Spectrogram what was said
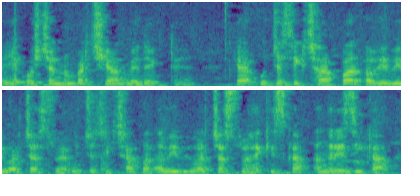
ये क्वेश्चन नंबर छियानवे देखते हैं। क्या उच्च शिक्षा पर अभी भी वर्चस्व है? उच्च शिक्षा पर अभी भी वर्चस्व है किसका? अंग्रेज़ी का,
